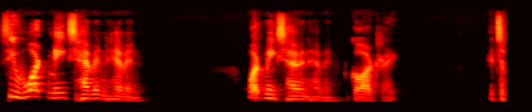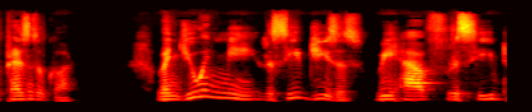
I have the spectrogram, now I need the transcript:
See, what makes heaven heaven? What makes heaven heaven? God, right? It's a presence of God. When you and me receive Jesus, we have received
